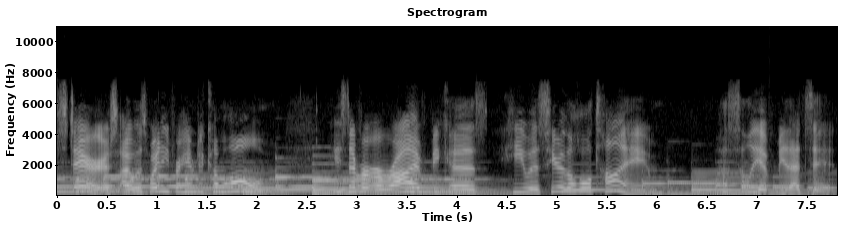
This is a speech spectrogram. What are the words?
Upstairs. I was waiting for him to come home. He's never arrived because he was here the whole time. How silly of me. That's it.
